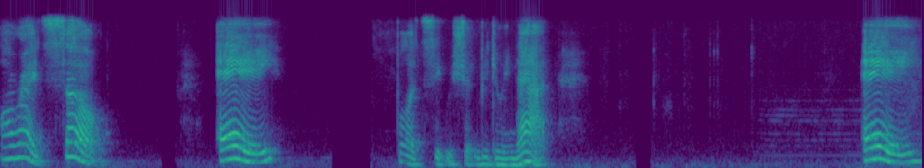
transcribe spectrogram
All right, so A, well, let's see, we shouldn't be doing that. A,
